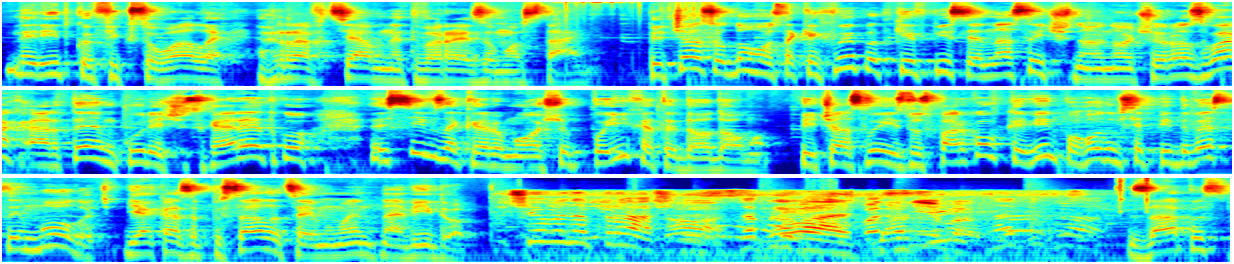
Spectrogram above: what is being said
нерідко фіксували гравця в нетверезому стані. Під час одного з таких випадків, після насиченої ночі розваг, Артем, курячи сигаретку, сів за кермо, щоб поїхати додому. Під час виїзду з парковки він погодився підвести молодь, яка записала цей момент на відео. Напрашиваетесь? Давай. Спасибо. Запис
